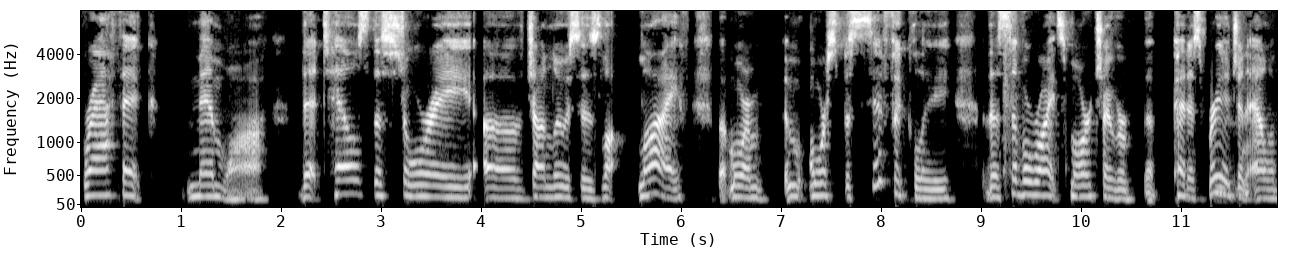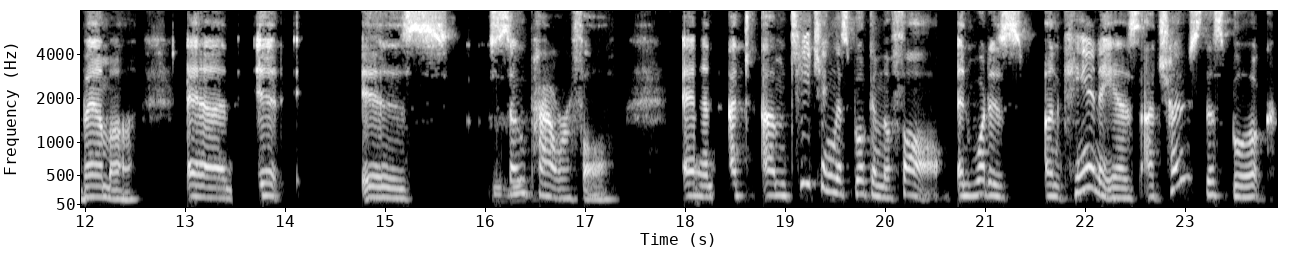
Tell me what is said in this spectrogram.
graphic memoir that tells the story of John Lewis's life, but more more specifically, the civil rights march over the Pettus Bridge in Alabama, and it is mm-hmm. so powerful. And I, I'm teaching this book in the fall, and what is uncanny is I chose this book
